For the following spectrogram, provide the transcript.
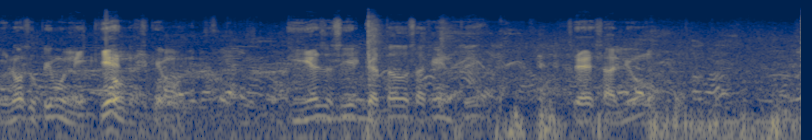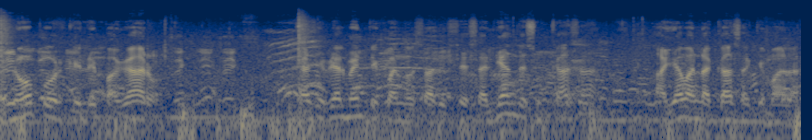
Y no supimos ni quién las quemó. Y es decir que a toda esa gente se salió no porque le pagaron. Casi realmente cuando se salían de su casa, hallaban la casa quemada.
